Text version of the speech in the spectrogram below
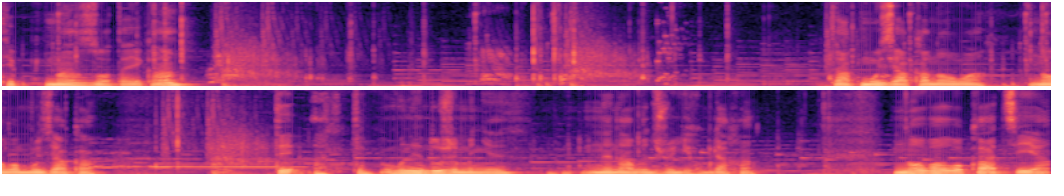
Ти мерзота яка? Так, музяка нова. Нова музяка. Ти. ти вони дуже мені ненавиджу їх, бляха. Нова локація.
